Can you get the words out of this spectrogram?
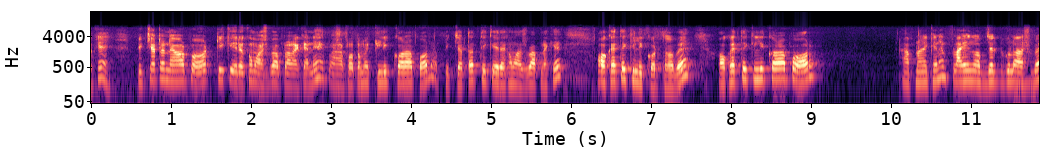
ওকে পিকচারটা নেওয়ার পর ঠিক এরকম আসবে আপনার এখানে। প্রথমে ক্লিক করার পর পিকচারটা ঠিক এরকম আসবে আপনাকে। ওকেতে ক্লিক করতে হবে। ওকেতে ক্লিক করার পর আপনার এখানে ফ্লাইং অবজেক্টগুলো আসবে।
